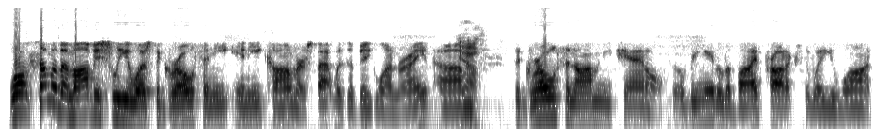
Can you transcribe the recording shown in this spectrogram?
Well, some of them obviously was the growth in, e- in e-commerce. That was a big one, right? Um, yeah the growth in omni-channel, so being able to buy products the way you want.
